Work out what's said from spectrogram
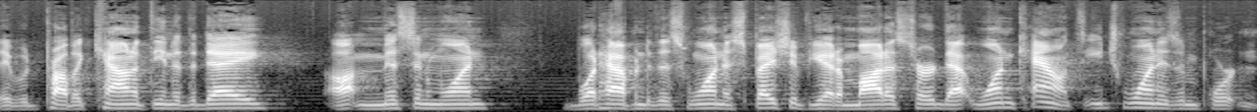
They would probably count at the end of the day. Oh, I'm missing one. What happened to this one? Especially if you had a modest herd, that one counts. Each one is important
